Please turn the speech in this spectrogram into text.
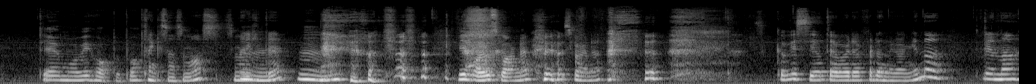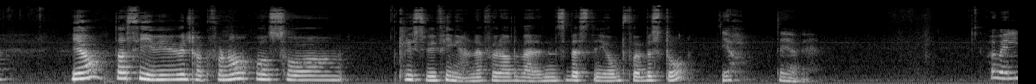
Det må vi håpe på. Tenke sånn som oss, som er mm. riktig? Mm. vi har jo svarene. vi har svarene. Skal vi si at det var det for denne gangen, da? Lina? Ja, da sier vi vel takk for nå, og så krysser vi fingrene for at verdens beste jobb får bestå. Ja, det gjør vi. Farvel.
